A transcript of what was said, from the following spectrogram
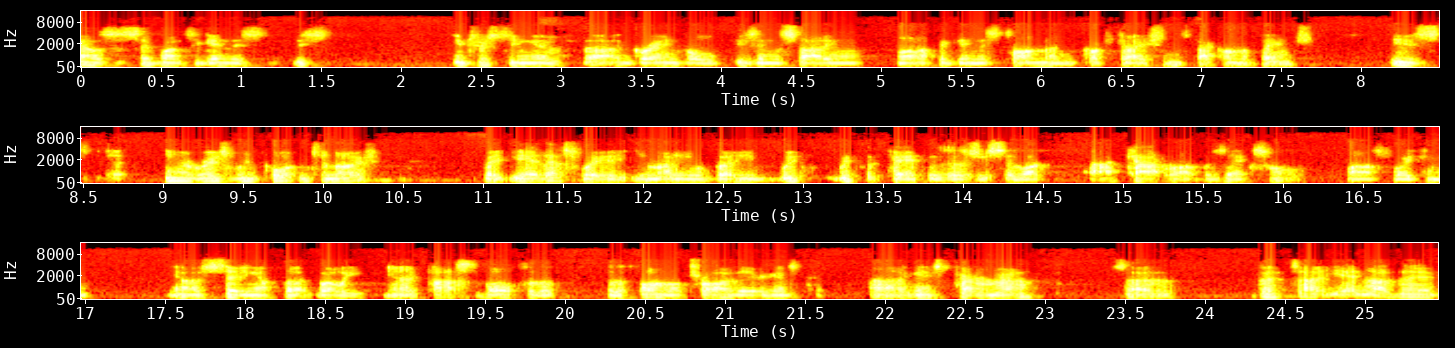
as I said once again, this this interesting of uh, Granville is in the starting lineup again this time, and Cogitation's back on the bench is you know reasonably important to note but yeah, that's where your money will be with with the Panthers, as you said. Like uh, Cartwright was excellent last week, and you know setting up that well, he you know passed the ball for the for the final try there against uh, against Parramatta. So, but uh, yeah, no, they're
